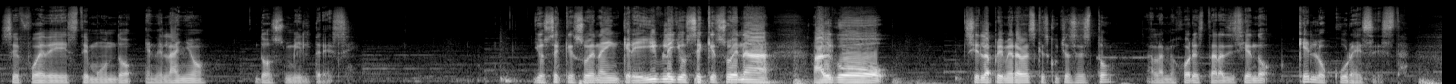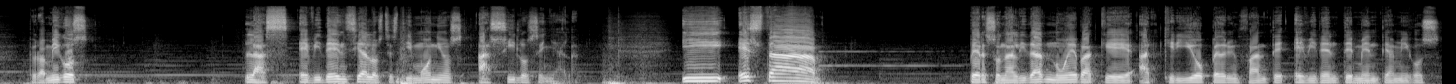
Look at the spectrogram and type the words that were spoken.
se fue de este mundo en el año 2013. Yo sé que suena increíble, yo sé que suena algo... Si es la primera vez que escuchas esto, a lo mejor estarás diciendo, ¿qué locura es esta? Pero amigos, las evidencias, los testimonios así lo señalan. Y esta personalidad nueva que adquirió Pedro Infante, evidentemente amigos,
